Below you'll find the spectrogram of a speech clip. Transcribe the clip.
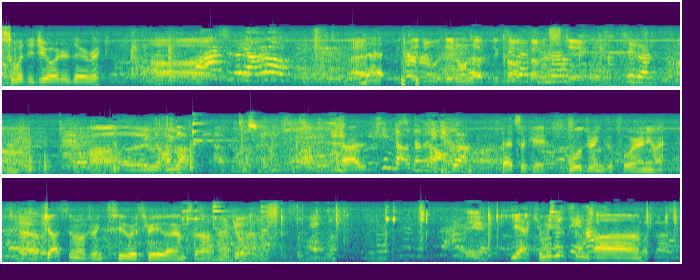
So what did you order there, Rick? Uh, that. they don't. They don't have the cock on a stick. Uh, I'm. Uh, that's okay. We'll drink the four anyway. Justin will drink two or three by himself. Yeah, can we get some? Uh, Have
